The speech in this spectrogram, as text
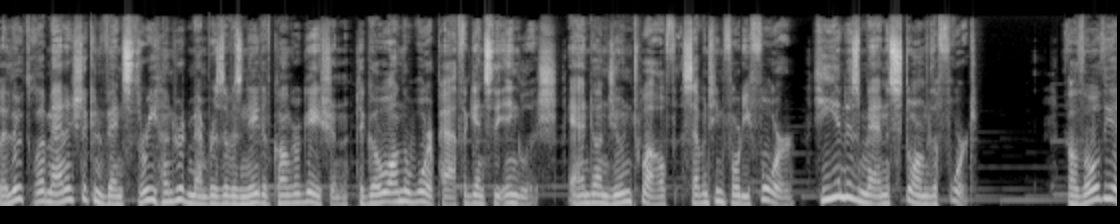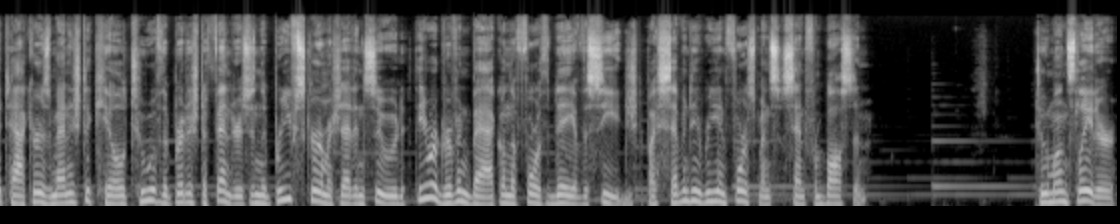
Le Loutre managed to convince 300 members of his native congregation to go on the warpath against the English, and on June 12, 1744, he and his men stormed the fort. Although the attackers managed to kill two of the British defenders in the brief skirmish that ensued, they were driven back on the fourth day of the siege by 70 reinforcements sent from Boston. Two months later,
